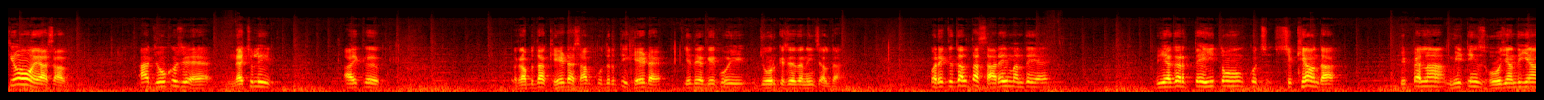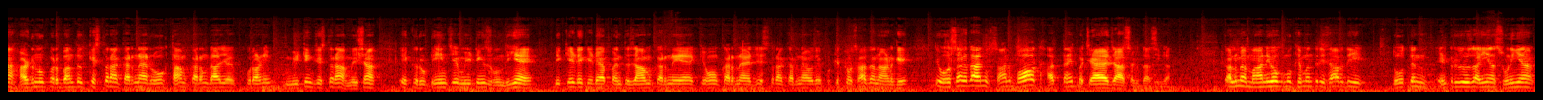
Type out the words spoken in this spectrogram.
ਕਿਉਂ ਹੋਇਆ ਸਾਹਿਬ ਆ ਜੋ ਕੁਝ ਹੈ ਨੈਚੁਰਲੀ ਆ ਇੱਕ ਰੱਬ ਦਾ ਖੇਡ ਹੈ, ਸਭ ਕੁਦਰਤੀ ਖੇਡ ਹੈ, ਜਿਹਦੇ ਅੱਗੇ ਕੋਈ ਜ਼ੋਰ ਕਿਸੇ ਦਾ ਨਹੀਂ ਚੱਲਦਾ। ਪਰ ਇੱਕ ਗੱਲ ਤਾਂ ਸਾਰੇ ਹੀ ਮੰਨਦੇ ਹੈ ਵੀ ਅਗਰ 23 ਤੋਂ ਕੁਝ ਸਿੱਖਿਆ ਹੁੰਦਾ, ਵੀ ਪਹਿਲਾਂ ਮੀਟਿੰਗਸ ਹੋ ਜਾਂਦੀਆਂ ਹੜ ਨੂੰ ਪ੍ਰਬੰਧ ਕਿਸ ਤਰ੍ਹਾਂ ਕਰਨਾ ਹੈ ਰੋਕਥਾਮ ਕਰਨ ਦਾ ਜੇ ਪੁਰਾਣੀ ਮੀਟਿੰਗ ਜਿਸ ਤਰ੍ਹਾਂ ਹਮੇਸ਼ਾ ਇੱਕ ਰੂਟੀਨ 'ਚ ਮੀਟਿੰਗਸ ਹੁੰਦੀਆਂ ਹੈ ਵੀ ਕਿਹੜੇ ਕਿਹੜੇ ਆਪਾਂ ਇੰਤਜ਼ਾਮ ਕਰਨੇ ਹੈ, ਕਿਉਂ ਕਰਨਾ ਹੈ, ਜਿਸ ਤਰ੍ਹਾਂ ਕਰਨਾ ਹੈ, ਉਹਦੇ ਕਿੱਥੋਂ ਸਾਧਨ ਆਣਗੇ ਤੇ ਹੋ ਸਕਦਾ ਨੁਕਸਾਨ ਬਹੁਤ ਹੱਦ ਤਾਈਂ ਬਚਾਇਆ ਜਾ ਸਕਦਾ ਸੀਗਾ। ਕੱਲ ਮੈਂ ਮਾਨਯੋਗ ਮੁੱਖ ਮੰਤਰੀ ਸਾਹਿਬ ਦੀ ਦੋ ਤਿੰਨ ਇੰਟਰਵਿਊਜ਼ ਆਈਆਂ, ਸੁਣੀਆਂ।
